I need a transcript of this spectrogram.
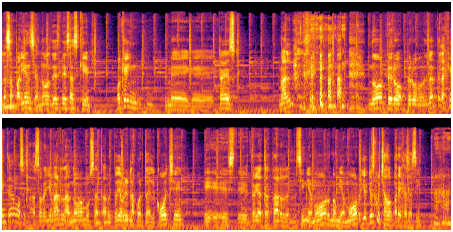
las apariencias, ¿no? De, de esas que, ok, me eh, caes mal, no, pero, pero delante de la gente vamos a sobrellevarla, no vamos a, te voy a abrir la puerta del coche, eh, eh, este, te voy a tratar, sí, mi amor, no, mi amor. Yo, yo he escuchado parejas así, Ajá.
